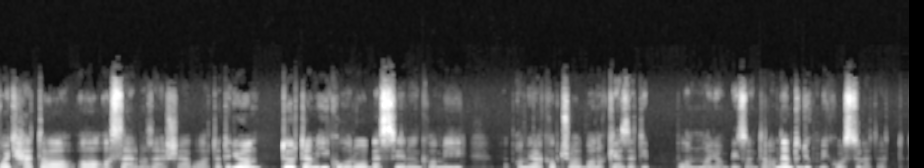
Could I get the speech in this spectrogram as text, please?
vagy hát a, a, a származásával. Tehát egy olyan történelmi ikonról beszélünk, ami, amivel kapcsolatban a kezdeti pont nagyon bizonytalan. Nem tudjuk, mikor született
